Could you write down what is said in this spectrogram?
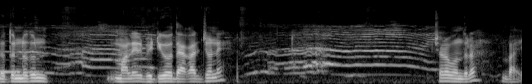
নতুন নতুন মালের ভিডিও দেখার জন্যে। চলো বন্ধুরা বাই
